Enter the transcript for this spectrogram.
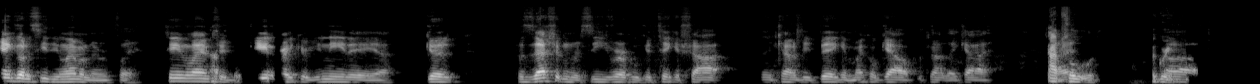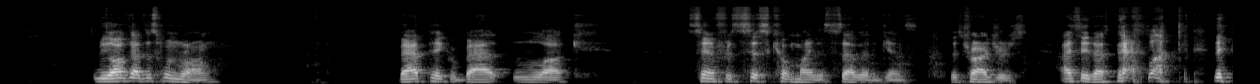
can't go to CeeDee Lamb on every play. CeeDee Lamb's your game breaker. You need a uh, good possession receiver who could take a shot and kind of be big. And Michael Gallup is not that guy. Absolutely. Agree. Uh, we all got this one wrong. Bad pick or bad luck. San Francisco minus seven against the Chargers. I say that's bad luck. They,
